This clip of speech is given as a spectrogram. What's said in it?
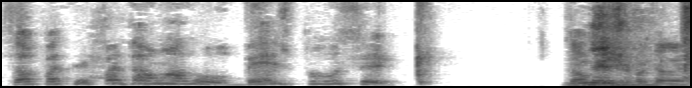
Só passei para dar um alô. Beijo para você. Dá um beijo, beijo para galera.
